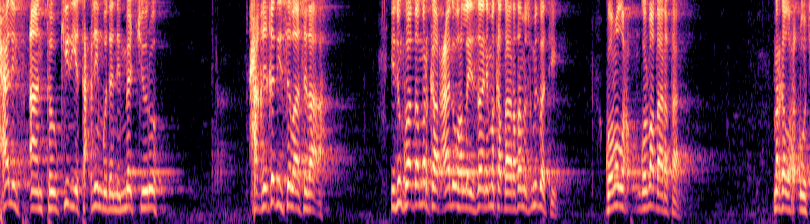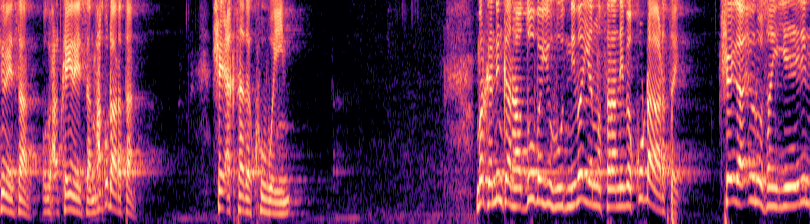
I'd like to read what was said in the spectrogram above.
Xalif aan tawkiid iyo tacdiim wadanin ma jiro. Xaqiiqadiisa baa sidaa ah. Idinku hadda markaad caadi u hadlaysaan markaad dhaarataan isku mid baa tiin goormaad dhaarataan markaad wax dhuujinaysaan ood wax adkaynaysaan maxaad ku dhaarataan shay agtada ku weyn. Marka ninkan hadduuba yuhuudnimo iyo nasraannimo ku dhaartay shaygaa inuusan yeelin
